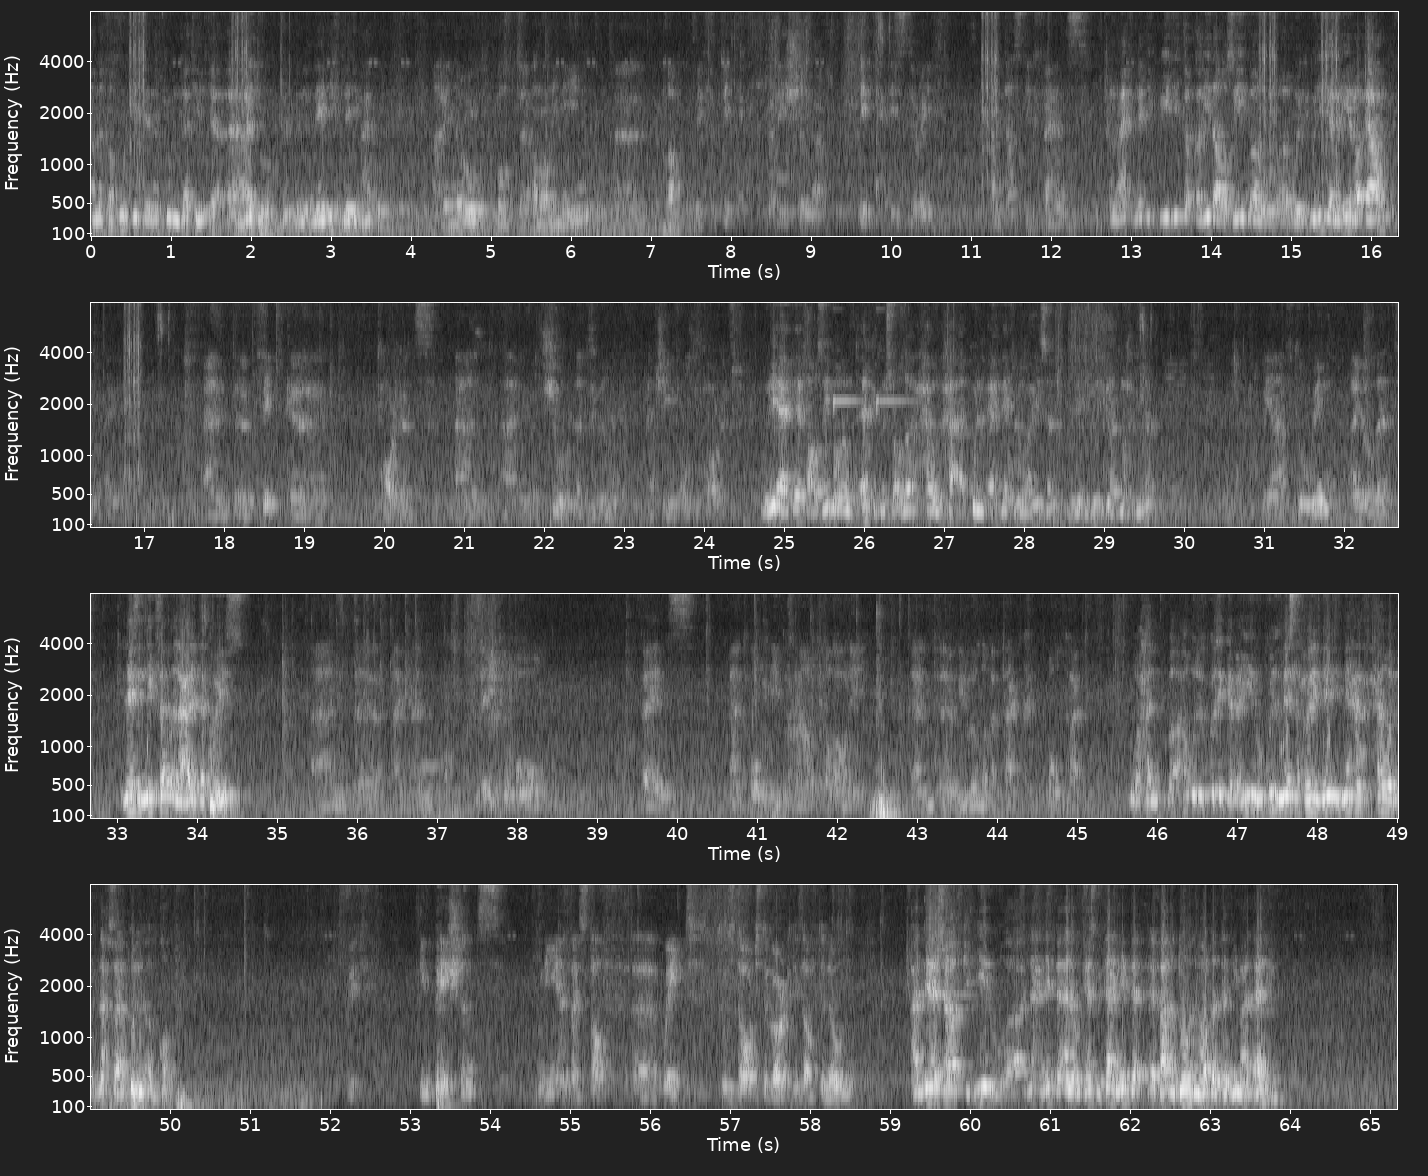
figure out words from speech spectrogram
فخور جدا أكون دلوقتي آه، عضو من النادي في النادي معاكم I know what uh, Alani mean, uh, a club with a thick tradition, big history, fantastic fans, أنا عارف النادي كبير ليه تقاليد عظيمة وليه جماهير رائعة. And uh, big uh, targets, and I'm sure that we will achieve all these targets. وليه أهداف عظيمة وأنا متأكد إن شاء الله هنحاول نحقق كل الأهداف اللي هو عايزها. النادي بيطمح ليها We have to win, I know that, لازم نكسب انا عارف ده كويس and uh, I can say to all fans and all people around Alani that uh, we will attack all titles. وهقول لكل الجماهير وكل الناس اللي حوالين النادي ان احنا هنحاول نحصل على كل الالقاب With impatience, me and my staff uh, wait to start the work this afternoon عندنا شغف كبير وان إحنا نبدأ أنا والجهاز بتاعي نبدأ بعد الظهر النهارده التدريب على الأهلي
